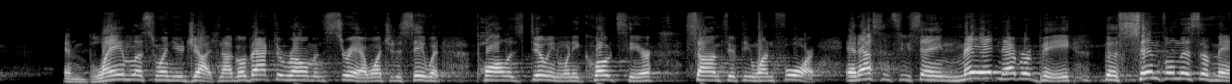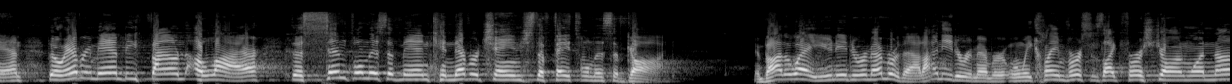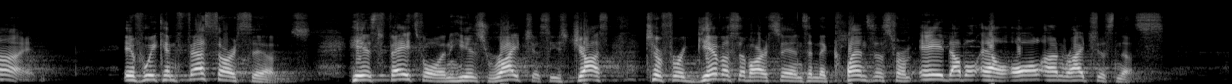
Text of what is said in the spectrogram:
and blameless when you judge. Now go back to Romans 3. I want you to see what Paul is doing when he quotes here Psalm 51 4. In essence, he's saying, May it never be the sinfulness of man, though every man be found a liar, the sinfulness of man can never change the faithfulness of God. And by the way, you need to remember that. I need to remember it when we claim verses like 1 John 1 9. If we confess our sins, he is faithful and He is righteous. He's just to forgive us of our sins and to cleanse us from A double L, all unrighteousness.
